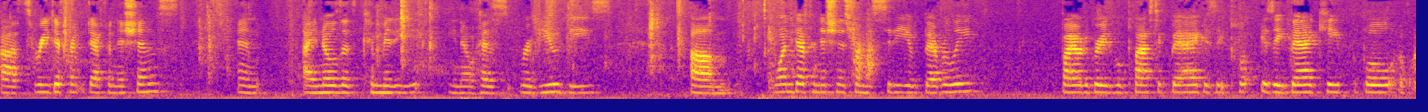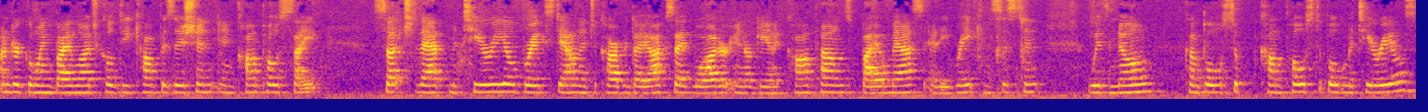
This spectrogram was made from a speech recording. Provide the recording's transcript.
uh, three different definitions. And I know that the committee, you know, has reviewed these. Um, One definition is from the city of Beverly. Biodegradable plastic bag is a, is a bag capable of undergoing biological decomposition in compost site such that material breaks down into carbon dioxide, water, inorganic compounds, biomass at a rate consistent with known compost- compostable materials.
